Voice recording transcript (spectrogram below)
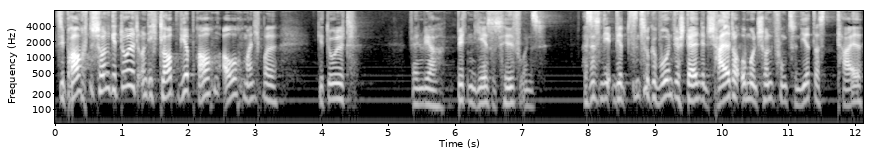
Sie brauchten schon Geduld. Und ich glaube, wir brauchen auch manchmal Geduld, wenn wir bitten, Jesus, hilf uns. Das ist, wir sind so gewohnt, wir stellen den Schalter um und schon funktioniert das Teil.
